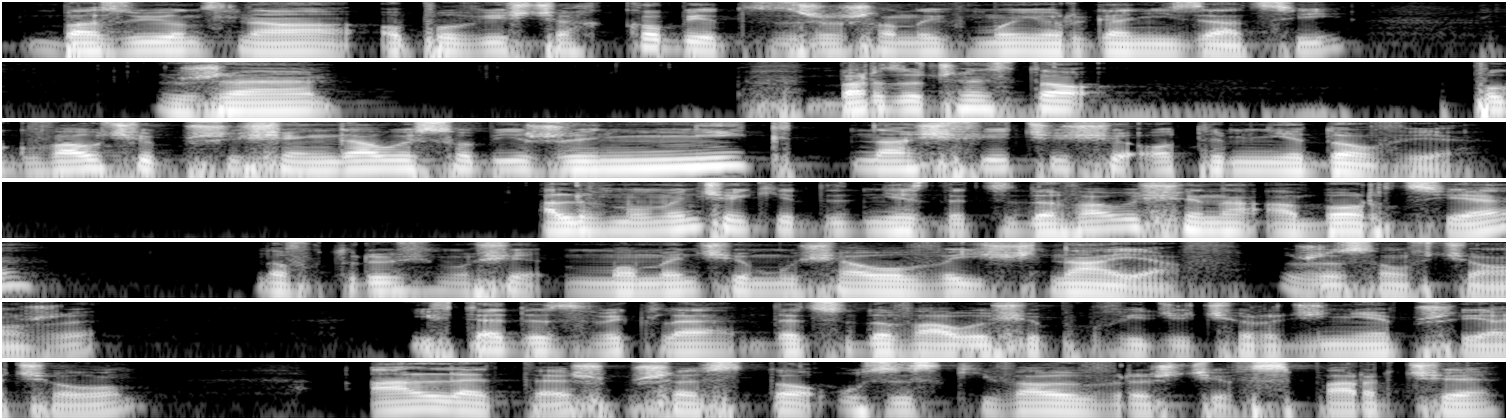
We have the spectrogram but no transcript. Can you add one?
bazując na opowieściach kobiet zrzeszonych w mojej organizacji, że bardzo często po gwałcie przysięgały sobie, że nikt na świecie się o tym nie dowie. Ale w momencie, kiedy nie zdecydowały się na aborcję, no w którymś momencie musiało wyjść na jaw, że są w ciąży i wtedy zwykle decydowały się powiedzieć rodzinie, przyjaciołom, ale też przez to uzyskiwały wreszcie wsparcie,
